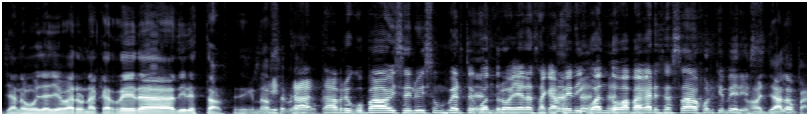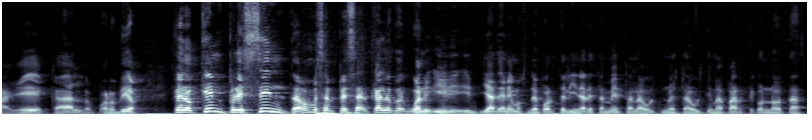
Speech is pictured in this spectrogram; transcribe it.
Ya lo voy a llevar a una carrera director. No se está, estaba preocupado, dice Luis Humberto, de cuándo vaya a esa carrera y cuándo va a pagar ese asado Jorge Pérez. No, ya lo pagué, Carlos, por Dios. Pero ¿quién presenta? Vamos a empezar, Carlos. Bueno, y, ya tenemos Deporte Linares también para nuestra última parte con notas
